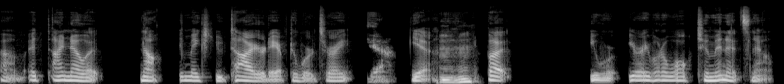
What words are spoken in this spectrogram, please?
um, it. I know it. Not it makes you tired afterwards, right? Yeah. Yeah, hmm but you were you're able to walk two minutes now.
